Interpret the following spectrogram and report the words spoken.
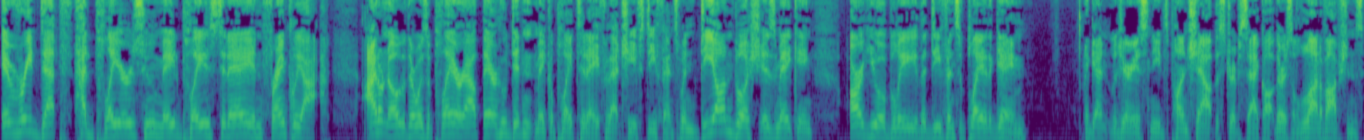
every depth had players who made plays today. And frankly, I, I don't know that there was a player out there who didn't make a play today for that Chiefs defense. When Deon Bush is making arguably the defensive play of the game, Again, L'Jarius needs punch out, the strip sack. All, there's a lot of options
